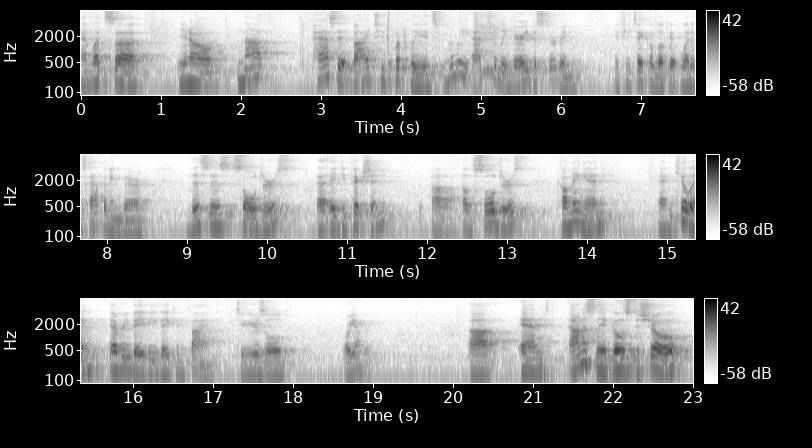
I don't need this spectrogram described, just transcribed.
and let's, uh, you know, not pass it by too quickly. It's really actually very disturbing if you take a look at what is happening there. This is soldiers, uh, a depiction uh, of soldiers coming in and killing every baby they can find, two years old or younger. Uh, and honestly, it goes to show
